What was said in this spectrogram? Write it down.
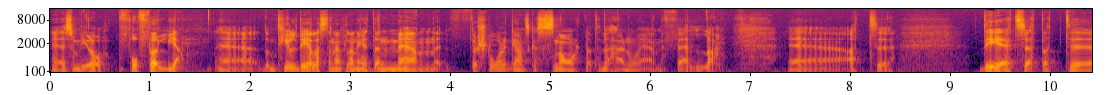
eh, som vi då får följa. Eh, de tilldelas den här planeten men förstår ganska snart att det här nog är en fälla. Eh, att eh, det är ett sätt att eh,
